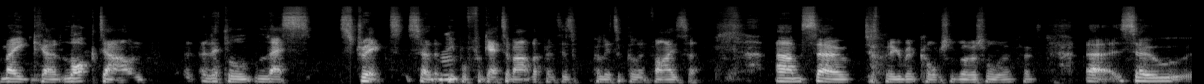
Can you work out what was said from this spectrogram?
make uh, lockdown a little less strict so that Mhm. people forget about the political advisor. Um, so, just being a bit controversial there, folks. Uh, so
